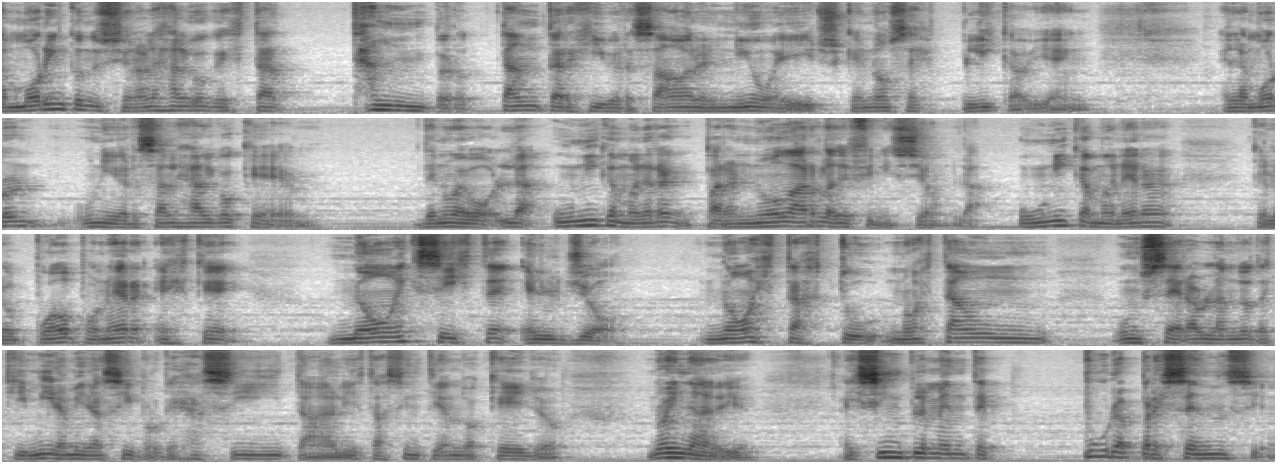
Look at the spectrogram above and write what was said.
amor incondicional es algo que está tan, pero tan tergiversado en el New Age que no se explica bien. El amor universal es algo que, de nuevo, la única manera para no dar la definición, la única manera que lo puedo poner es que no existe el yo, no estás tú, no está un un ser hablando de aquí, mira, mira así, porque es así y tal, y estás sintiendo aquello. No hay nadie. Hay simplemente pura presencia.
